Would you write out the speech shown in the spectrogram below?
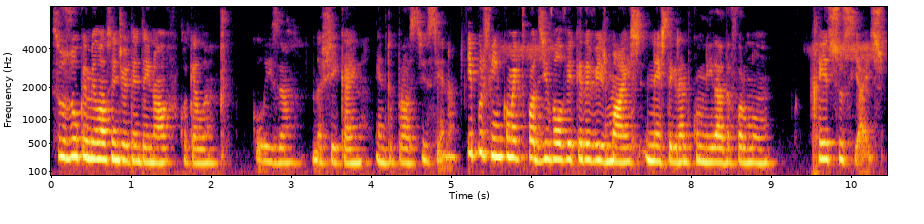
Suzuka 1989, com aquela colisão na chicane entre o Prost e o Senna. E por fim, como é que tu podes envolver cada vez mais nesta grande comunidade da Fórmula 1? Redes sociais.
